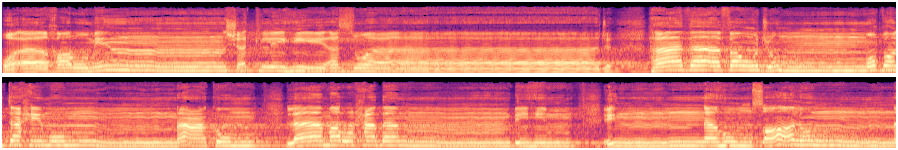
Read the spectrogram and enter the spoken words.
وآخر من شكله أزواج. هذا فوج مقتحم معكم. لا مرحبا بهم. إنهم صالوا النار.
